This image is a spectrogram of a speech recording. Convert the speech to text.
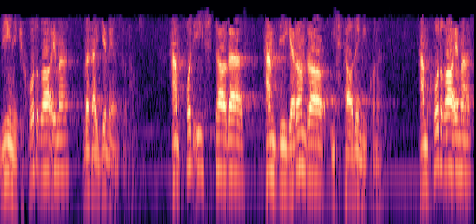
دینی که خود قائم است و قیم انسان هاست. هم خود ایستاده است هم دیگران را ایستاده می کند هم خود قائم است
